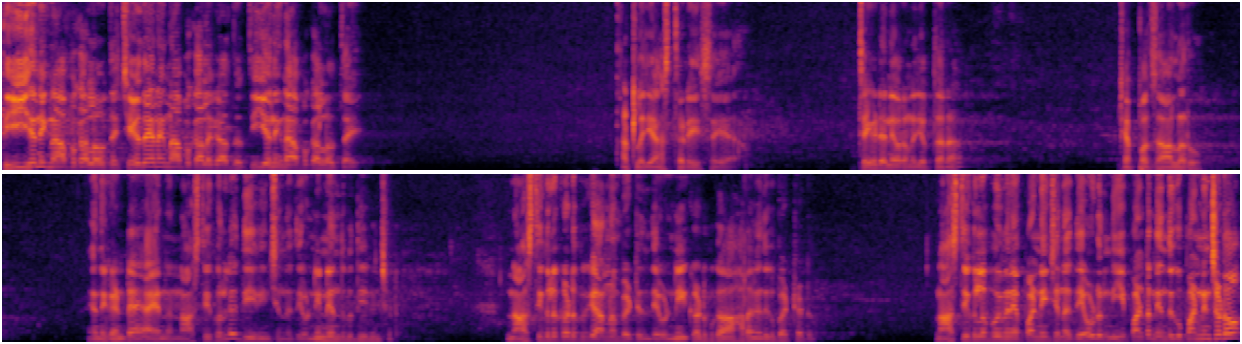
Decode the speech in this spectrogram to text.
తీయని జ్ఞాపకాలు అవుతాయి చేదైన జ్ఞాపకాలు కాదు తీయని జ్ఞాపకాలు అవుతాయి అట్లా చేస్తాడు ఏసయ్య. చేయడని ఎవరన్నా చెప్తారా? చెప్పజాలరు. ఎందుకంటే ఆయన నాస్తికుల్లే దీవించిన దేవుడు. నిన్నెందుకు దీవించడు? నాస్తికుల కడుపుకే అన్నం పెట్టిన దేవుడు. నీ కడుపుకి ఆహారం ఎందుకు పెట్టాడు? నాస్తికుల భూమినే పండించిన దేవుడు నీ పంటను ఎందుకు పండించడో?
